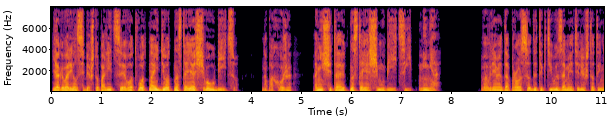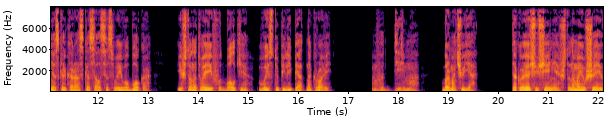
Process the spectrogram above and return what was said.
я говорил себе, что полиция вот-вот найдет настоящего убийцу. Но, похоже, они считают настоящим убийцей меня. Во время допроса детективы заметили, что ты несколько раз касался своего бока и что на твоей футболке выступили пятна крови. Вот дерьмо, бормочу я. Такое ощущение, что на мою шею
